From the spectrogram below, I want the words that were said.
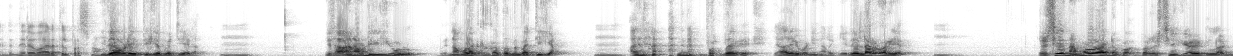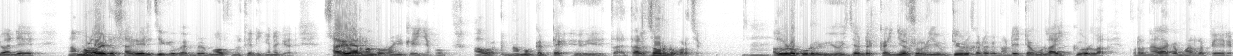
എന്റെ നിലവാരത്തിൽ പ്രശ്നം ഇത് അവിടെ എത്തിക്കാൻ പറ്റിയല്ല. ഈ സാധനം അവിടെ ഇരിക്കുകയുള്ളൂ. നമ്മളൊക്കെ തന്നെ പറ്റിക്കാം. അതിന് അതിനപ്പുറത്തേക്ക് യാതൊരു പണി നടക്കില്ല. ഇതെല്ലാവർക്കും അറിയാം. റഷ്യ നമ്മളുമായിട്ട് ഇപ്പോൾ റഷ്യക്കുമായിട്ടുള്ള അഡ്വാന്റേജ് നമ്മളുമായിട്ട് സഹകരിച്ച് ബ്രഹ്മോസ് മെത്തേഡ് ഇങ്ങനെ സഹകരണം തുടങ്ങിക്കഴിഞ്ഞപ്പം അവർക്ക് നമുക്ക് തലച്ചോറിന്റെ കുറച്ച്. അതുകൂടെ കൂടുതൽ ഉപയോഗിച്ചിട്ട് കഴിഞ്ഞ ദിവസം യൂട്യൂബിൽ കിടക്കുന്നുണ്ട് ഏറ്റവും കൂടുതൽ ഐക്യമുള്ള കുറേ നേതാക്കന്മാരുടെ പേര്.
